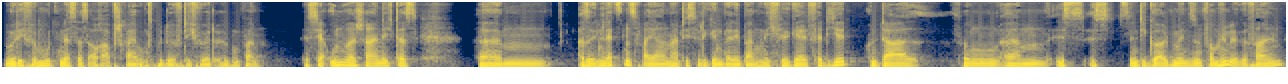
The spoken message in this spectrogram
würde ich vermuten, dass das auch abschreibungsbedürftig wird irgendwann. Ist ja unwahrscheinlich, dass ähm, also in den letzten zwei Jahren hat die Silicon Valley Bank nicht viel Geld verdient und da so, ähm, ist, ist, sind die Goldmünzen vom Himmel gefallen.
